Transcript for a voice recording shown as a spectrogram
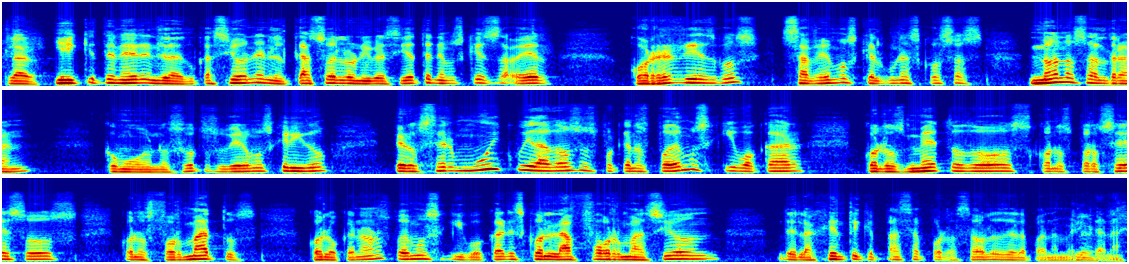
Claro. Y hay que tener en la educación, en el caso de la universidad, tenemos que saber correr riesgos, sabemos que algunas cosas no nos saldrán como nosotros hubiéramos querido, pero ser muy cuidadosos porque nos podemos equivocar con los métodos, con los procesos, con los formatos. Con lo que no nos podemos equivocar es con la formación de la gente que pasa por las aulas de la Panamericana.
